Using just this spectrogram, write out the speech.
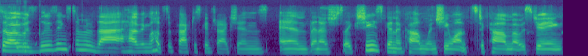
so I was losing some of that, having lots of practice contractions, and then I was just like, she's gonna come when she wants to come. I was doing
